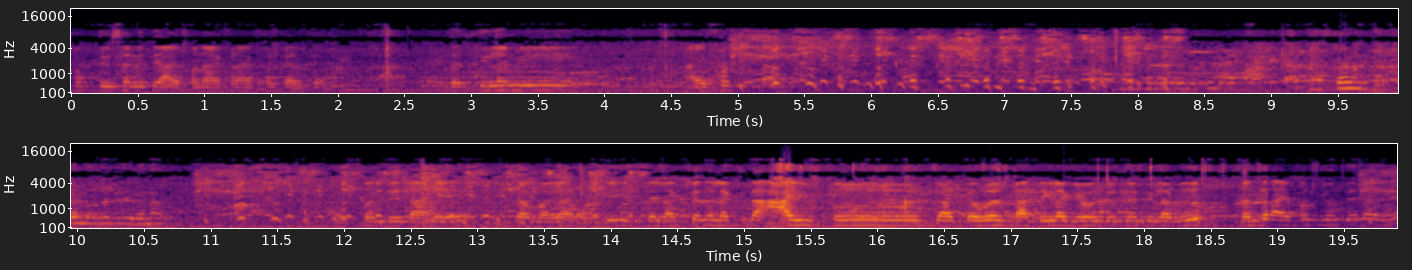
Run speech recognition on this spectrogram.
खूप दिवसांनी ती आयफोन आयफोन आयफोन करते. तर तिला मी आयफोन देत आहे. आयफोन देत आहे. एकदा बघा आयफोनचा कवर घेऊन देते तिला मी. नंतर आयफोन घेऊन देणार आहे.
